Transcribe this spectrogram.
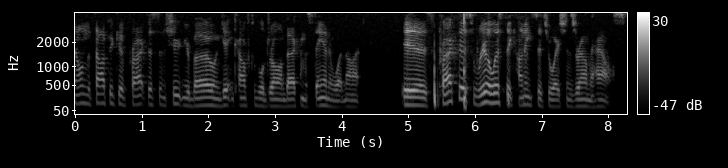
on the topic of practice and shooting your bow and getting comfortable drawing back in the stand and whatnot is practice realistic hunting situations around the house.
